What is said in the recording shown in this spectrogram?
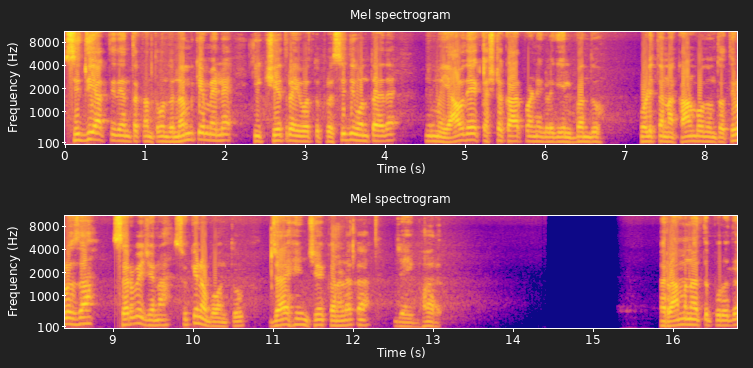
ಸಿದ್ಧಿ ಆಗ್ತಿದೆ ಅಂತಕ್ಕಂಥ ಒಂದು ನಂಬಿಕೆ ಮೇಲೆ ಈ ಕ್ಷೇತ್ರ ಇವತ್ತು ಪ್ರಸಿದ್ಧಿ ಹೊಂತಾ ಇದೆ. ನಿಮ್ಮ ಯಾವುದೇ ಕಷ್ಟ ಕಾರ್ಪಣ್ಯಗಳಿಗೆ ಇಲ್ಲಿ ಬಂದು ಒಳಿತನ್ನ ಕಾಣ್ಬೋದು ಅಂತ ತಿಳಿಸ್ದ ಸರ್ವೇ ಜನ ಸುಖಿನ ಭವಂತು. ಜೈ ಹಿಂದ್ ಜೈ ಕರ್ನಾಟಕ ಜೈ ಭಾರತ್. ರಾಮನಾಥಪುರದ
